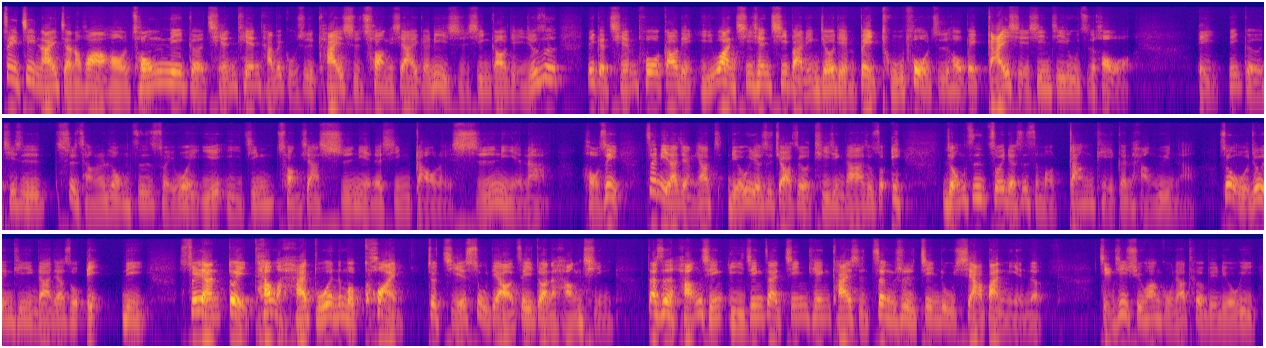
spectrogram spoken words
最近来讲的话，哦，从那个前天台北股市开始创下一个历史新高点，也就是那个前坡高点一万七千七百零九点被突破之后，被改写新纪录之后哦。哎，那个其实市场的融资水位也已经创下十年的新高了，十年呐。好，所以这里来讲，你要留意的是，最好是有提醒大家，就说，哎，融资追的是什么？钢铁跟航运啊。所以我就已经提醒大家说，哎，你虽然对他们还不会那么快就结束掉这一段的行情，但是行情已经在今天开始正式进入下半年了。景气循环股你要特别留意，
